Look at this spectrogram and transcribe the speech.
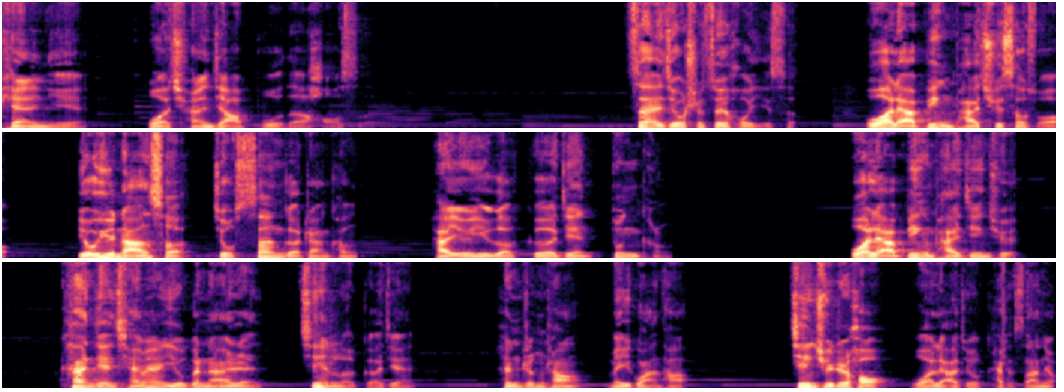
骗你，我全家不得好死。”再就是最后一次，我俩并排去厕所，由于男厕就三个站坑，还有一个隔间蹲坑。我俩并排进去，看见前面有个男人进了隔间，很正常，没管他。进去之后，我俩就开始撒尿。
